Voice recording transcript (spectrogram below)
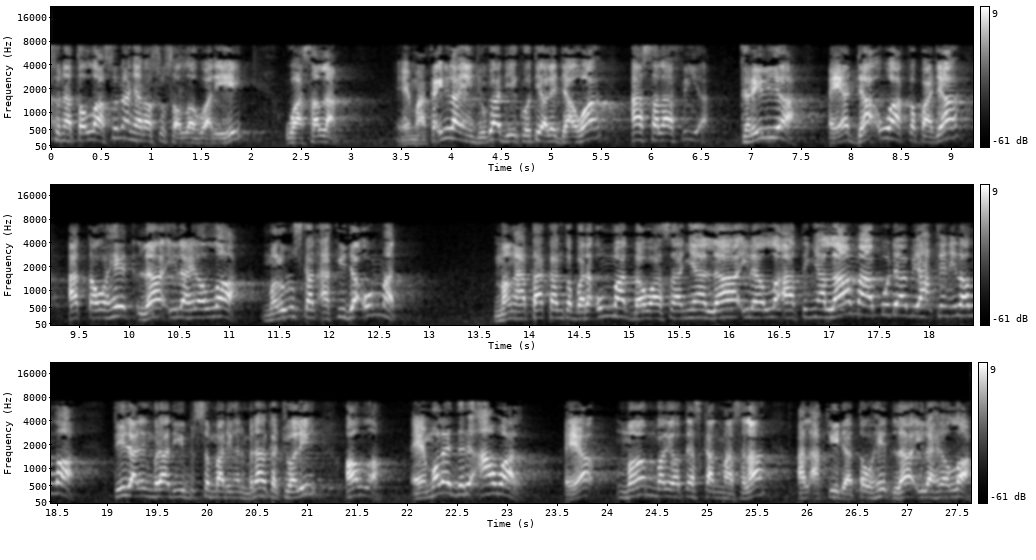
sunatullah, sunnahnya Rasul sallallahu alaihi wasallam. Ya, maka inilah yang juga diikuti oleh dakwah as-salafiyah, gerilya, ya dakwah kepada at-tauhid la ilaha illallah, meluruskan akidah umat, mengatakan kepada umat bahwasanya la ilaha illallah artinya la ma'budu bihaqqin illallah. Tidak ada yang berada disembah dengan benar kecuali Allah. Eh mulai dari awal ya memprioritaskan masalah al-aqidah tauhid la ilaha illallah.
